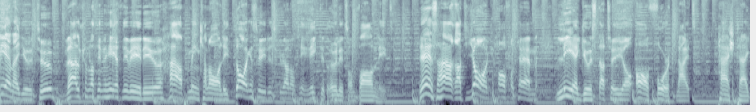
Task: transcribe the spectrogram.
Tjena Youtube! Välkomna till en helt ny video här på min kanal. I dagens video ska vi göra någonting riktigt roligt som vanligt. Det är så här att jag har fått hem Lego-statyer av Fortnite. Hashtag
